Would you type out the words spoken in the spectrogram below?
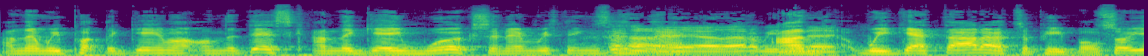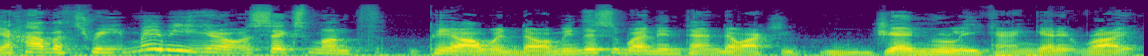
And then we put the game out on the disc, and the game works, and everything's in there. Yeah, that'll be the And day. we get that out to people. So you have a three, maybe you know, a six month PR window. I mean, this is where Nintendo actually generally can get it right.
